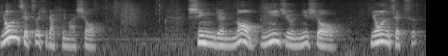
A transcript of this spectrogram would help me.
4節開きましょう。信玄の22章、4節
